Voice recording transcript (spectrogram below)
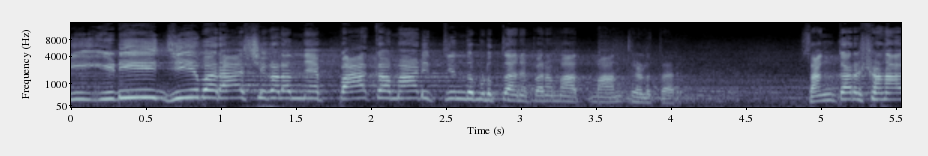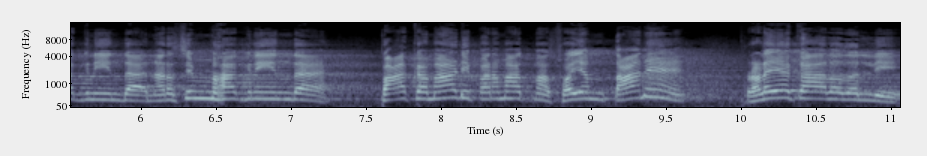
ಈ ಇಡೀ ಜೀವರಾಶಿಗಳನ್ನೇ ಪಾಕ ಮಾಡಿ ತಿಂದು ಬಿಡ್ತಾನೆ ಪರಮಾತ್ಮ ಅಂತ ಹೇಳ್ತಾರೆ. ಸಂಕರ್ಷಣಾಗ್ನಿಯಿಂದ, ನರಸಿಂಹಾಗ್ನಿಯಿಂದ ಪಾಕ ಮಾಡಿ ಪರಮಾತ್ಮ ಸ್ವಯಂ ತಾನೇ ಪ್ರಳಯ ಕಾಲದಲ್ಲಿ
